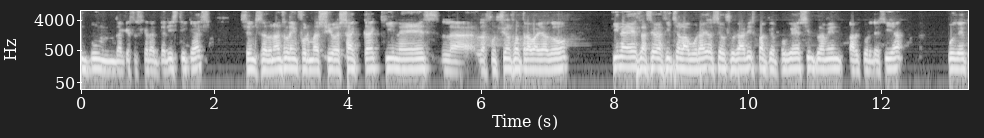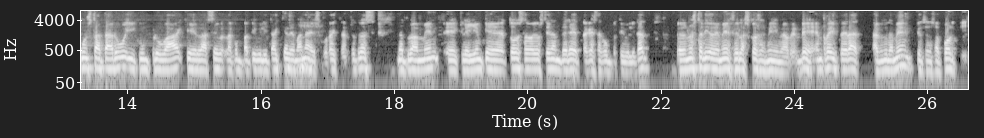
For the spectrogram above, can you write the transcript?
un punt d'aquestes característiques sense donar-nos la informació exacta quina és la, les funcions del treballador, quina és la seva fitxa laboral i els seus horaris perquè pogués simplement, per cortesia, poder constatar-ho i comprovar que la, seva, la compatibilitat que demana és correcta. Nosaltres, naturalment, eh, creiem que tots els treballadors tenen dret a aquesta compatibilitat, però no estaria de més fer les coses mínimament bé. Hem reiterat avinudament que se'ns aporti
